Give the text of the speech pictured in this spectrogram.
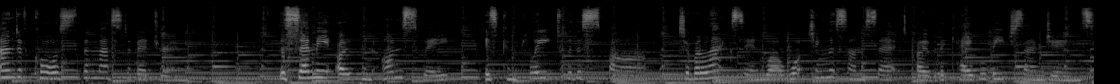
and of course the master bedroom. The semi open ensuite is complete with a spa to relax in while watching the sunset over the Cable Beach sand dunes.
